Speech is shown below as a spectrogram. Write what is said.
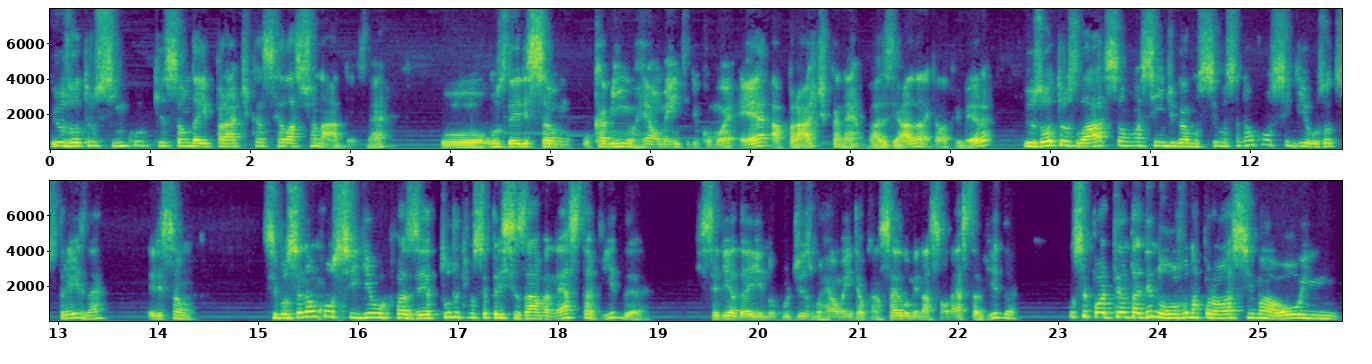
e os outros cinco que são daí práticas relacionadas, né? O, uns deles são o caminho realmente de como é, é a prática, né, baseada naquela primeira, e os outros lá são assim, digamos, se você não conseguiu, os outros três, né, eles são, se você não conseguiu fazer tudo que você precisava nesta vida, que seria daí no budismo realmente alcançar a iluminação nesta vida, você pode tentar de novo na próxima ou em,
